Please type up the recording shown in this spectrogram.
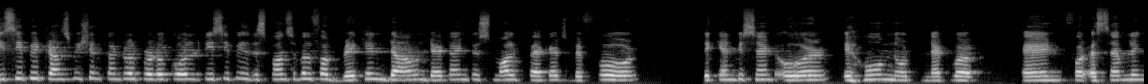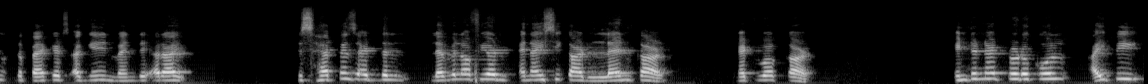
TCP transmission control protocol. TCP is responsible for breaking down data into small packets before they can be sent over a home network and for assembling the packets again when they arrive. This happens at the level of your NIC card, LAN card, network card. Internet protocol IP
